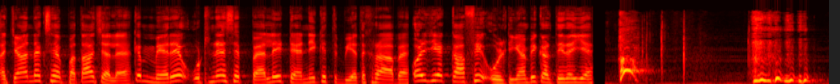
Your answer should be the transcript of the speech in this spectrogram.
अचानक से पता चला कि मेरे उठने से पहले ही टैनी की तबीयत खराब है और ये काफ़ी उल्टियाँ भी करती रही है।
